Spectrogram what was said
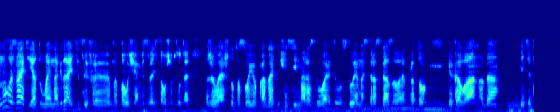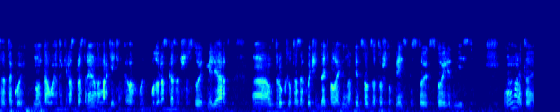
Ну, вы знаете, я думаю, иногда эти цифры мы получаем в результате того, что кто-то, желая что-то свое продать, очень сильно раздувает его стоимость, рассказывая про то, какова она, да. Ведь это такой, ну, довольно-таки распространенный маркетинговый ход. Буду рассказывать, что стоит миллиард, а вдруг кто-то захочет дать половину 500 за то, что, в принципе, стоит 100 или 200. Ну, это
